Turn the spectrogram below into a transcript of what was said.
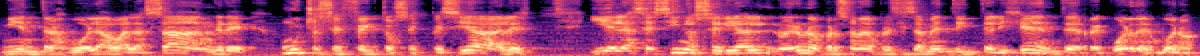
mientras volaba la sangre, muchos efectos especiales, y el asesino serial no era una persona precisamente inteligente, recuerden, bueno,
